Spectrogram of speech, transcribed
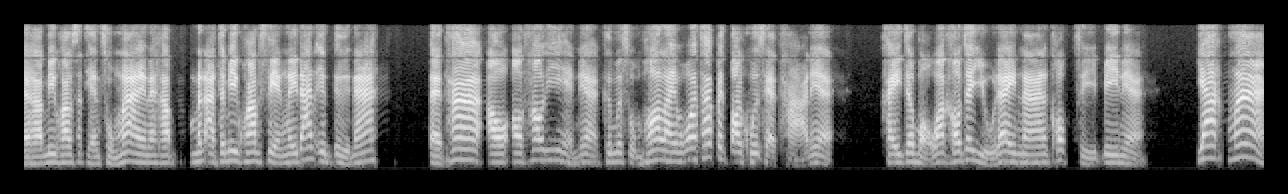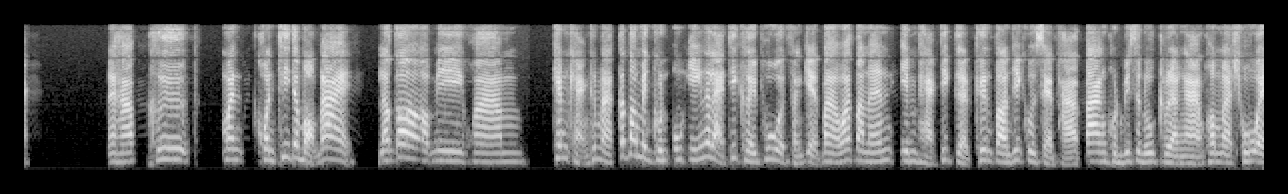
นะครับ มีความเสถียรสูงมากเลยนะครับ มันอาจจะมีความเสี่ยงในด้านอื่น ๆ นะ แต่ถ้าเอาเอาเท่าที่เห็นเนี่ย คือมันสูงเพราะอะไรเพราะว่าถ้าเป็นตอนคุณเศรษฐาเนี่ย ใครจะบอกว่าเขาจะอยู่ได้นานครบสี่ปีเนี่ย ยากมากนะครับ คือ มันคนที่จะบอกได้ แล้วก็มีความเข้มแข็งขึ้นมา ก็ต้องเป็นคุณองค์อิงนั่นแหละที่เคยพูดสังเกตป่ะว่าตอนนั้น Impact ที่เกิดขึ้นตอนที่คุณเศรษฐาตั้งคุณวิษณุเครืองามเข้ามาช่วย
